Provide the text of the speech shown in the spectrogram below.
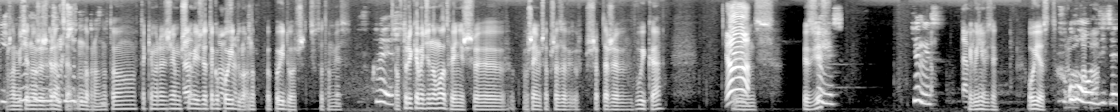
i- Można mieć jedną rzecz w ręce. No dobra, no to w takim razie musimy E, iść do tego no, poidła, no poidła, czy co to tam jest. Wklejesz. No w trójkę będzie nam łatwiej niż e, w poprzednim w chapterze w dwójkę, więc... Jest Gdzie on gdzieś? jest? Gdzie on jest? Tam Ja go nie idzie. widzę. O, jest. Gruba O, baba. widzę.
